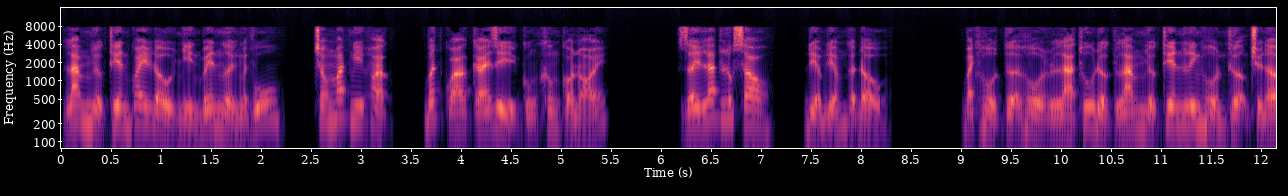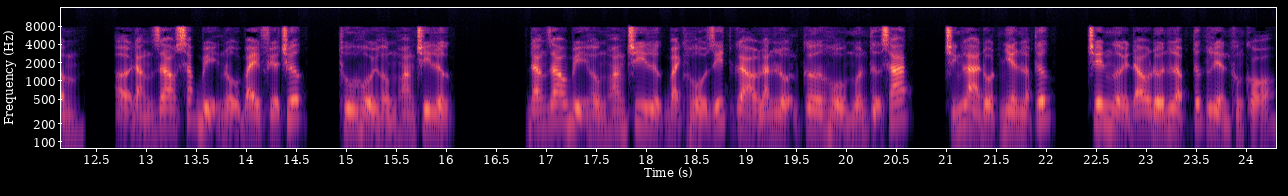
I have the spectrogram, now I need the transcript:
Lam Nhược Thiên quay đầu nhìn bên người Nguyệt Vũ, trong mắt nghi hoặc, bất quá cái gì cũng không có nói. Giây lát lúc sau, điểm điểm gật đầu. Bạch hổ tựa hồ là thu được Lam Nhược Thiên linh hồn thượng truyền âm, ở đằng dao sắp bị nổ bay phía trước, thu hồi hồng hoang chi lực. Đằng dao bị hồng hoang chi lực bạch hổ rít gào lăn lộn cơ hồ muốn tự sát, chính là đột nhiên lập tức, trên người đau đớn lập tức liền không có.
